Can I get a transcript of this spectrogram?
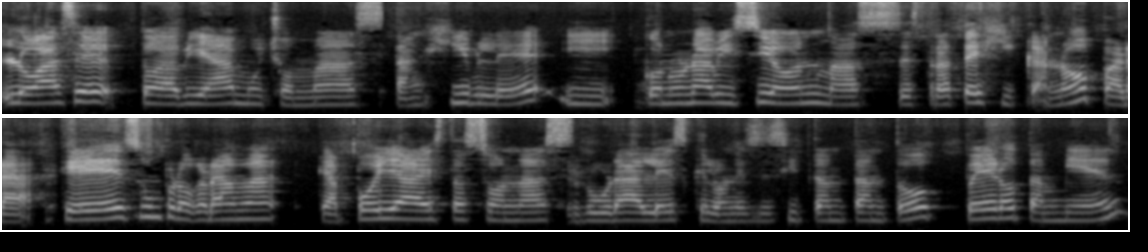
lo hace todavía mucho más tangible y con una visión más estratégica, ¿no? Para que es un programa que apoya a estas zonas rurales que lo necesitan tanto, pero también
